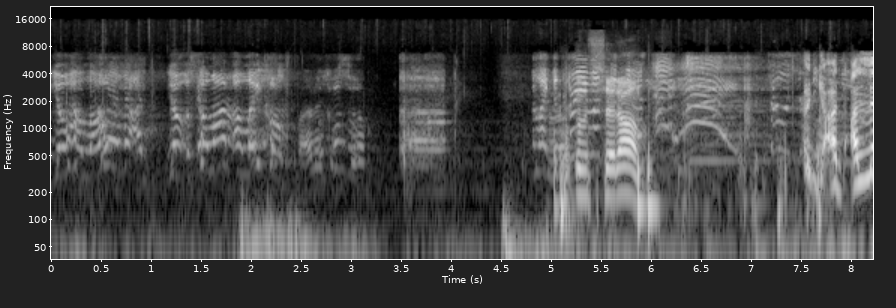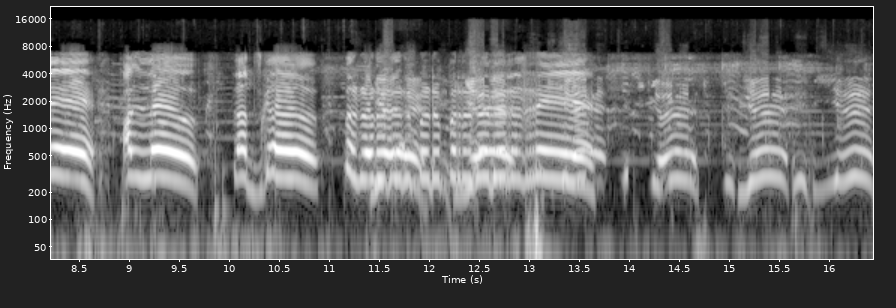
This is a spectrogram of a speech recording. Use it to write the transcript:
Yo, hello. Yo, salam alaikum. Alaikum God, Allah, Allah, let's go. yeah, yeah, yeah, yeah.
